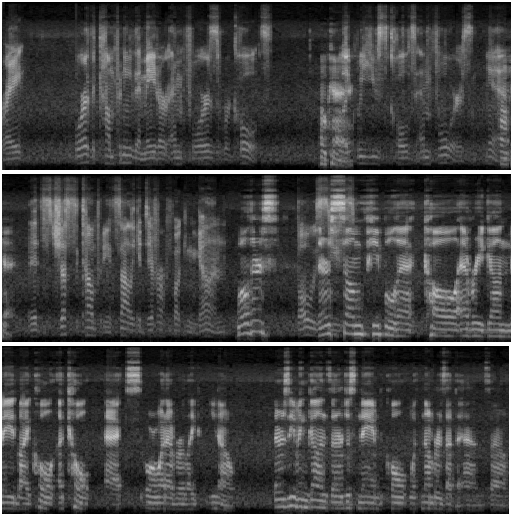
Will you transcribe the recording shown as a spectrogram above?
right? Or the company that made our M4s were Colts. okay? Like we used Colt M4s. Yeah. Okay. It's just the company. It's not like a different fucking gun. Well, there's there's used- some people that call every gun made by Colt a Colt X or whatever. Like you know, there's even guns that are just named Colt with numbers at the end. So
